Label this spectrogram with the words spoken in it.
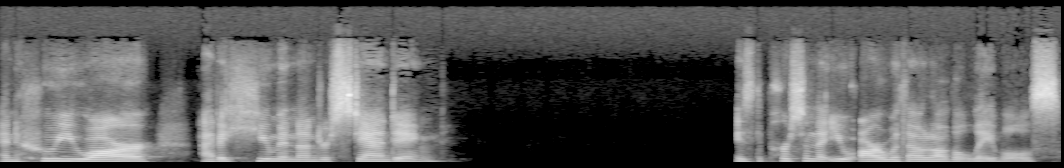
And who you are at a human understanding is the person that you are without all the labels.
